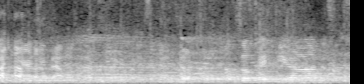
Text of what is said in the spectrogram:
guarantee that will never make anybody's So maybe uh,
